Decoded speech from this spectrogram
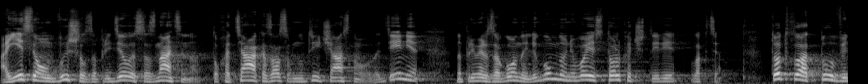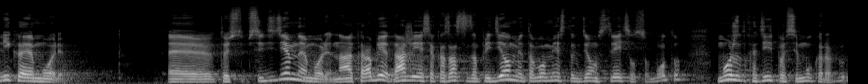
А если он вышел за пределы сознательно, то хотя оказался внутри частного владения, например, загона или гумна, у него есть только четыре локтя. Тот, кто отплыл в Великое море, э, то есть в Средиземное море, на корабле, даже если оказался за пределами того места, где он встретил субботу, может ходить по всему кораблю,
